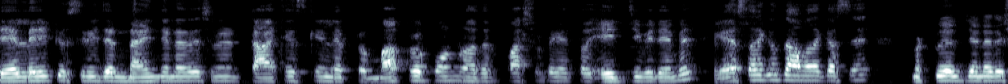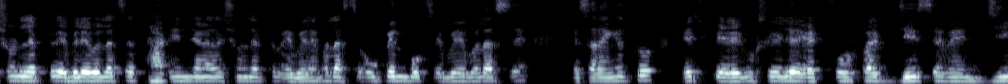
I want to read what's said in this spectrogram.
ডেল এইট টু সিরিজের নাইন জেনারেশনের টাচ স্ক্রিন ল্যাপটপ মাত্র পনেরো হাজার পাঁচশো টাকায় তো এইট জিবি র্যাম এর। এছাড়া কিন্তু আমাদের কাছে টুয়েলভ জেনারেশন ল্যাপটপ এভেলেবেল আছে থার্টিন জেনারেশন ল্যাপটপ এভেলেবেল আছে ওপেন বক্স এভেলেবেল আছে। এছাড়া কিন্তু এইচপি এলিটবুক সিরিজের eight four five G seven G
